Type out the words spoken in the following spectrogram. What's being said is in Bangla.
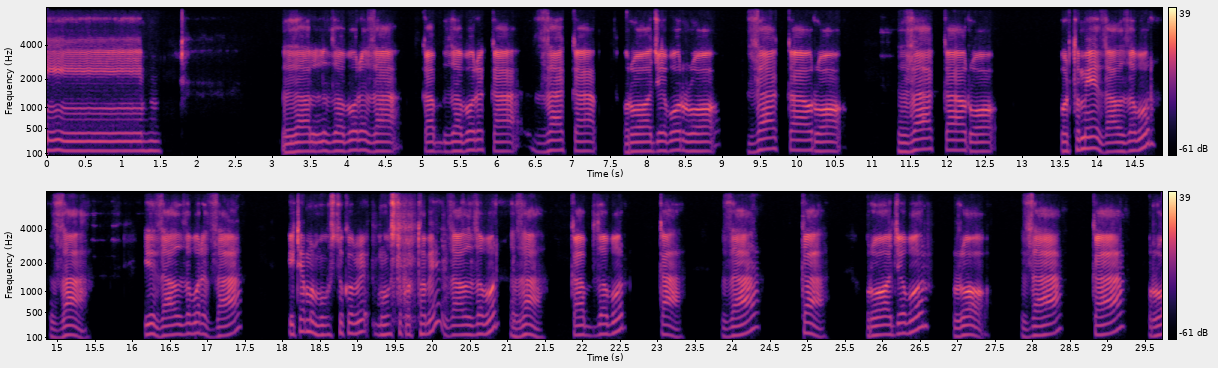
জাল জবর জা কাব জবর কা জা কা র জবর র জা কা র জা কা র প্রথমে জাল জবর জা এই জাল জবর জা, এটা আমার মুখস্থ করবে, মুখস্থ করতে হবে, জাল জবর জা কাব জবর কা যা কা, র জবর র, জা কা র,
